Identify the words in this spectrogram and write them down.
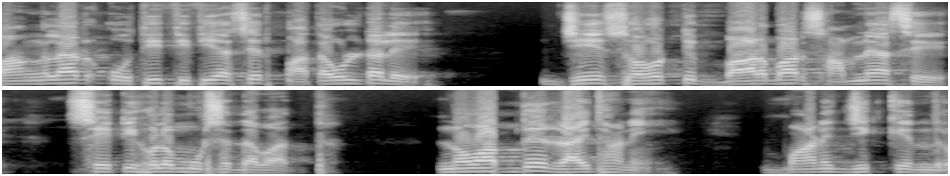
বাংলার অতীত ইতিহাসের পাতা উল্টালে যে শহরটি বারবার সামনে আসে, সেটি হলো মুর্শিদাবাদ। নবাবদের রাজধানী, বাণিজ্যিক কেন্দ্র,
